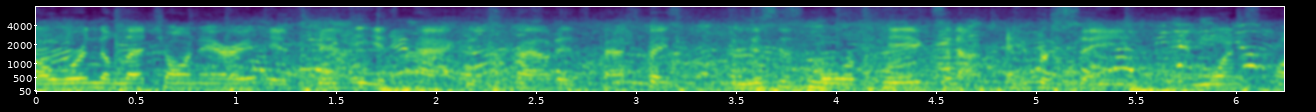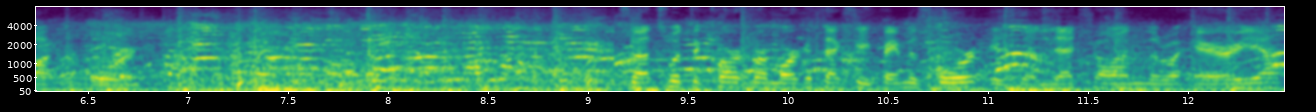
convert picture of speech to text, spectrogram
Oh, we're in the lechon area. It's busy, it's packed, it's crowded, it's fast-paced, and this is more pigs than I've ever seen in one spot before. So that's what the Carcar Market's actually famous for, is the lechon little area.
